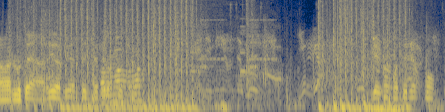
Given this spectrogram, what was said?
ah, ver, lootea, arriba, arriba, techo, arriba, techo. Llega con batería, como-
